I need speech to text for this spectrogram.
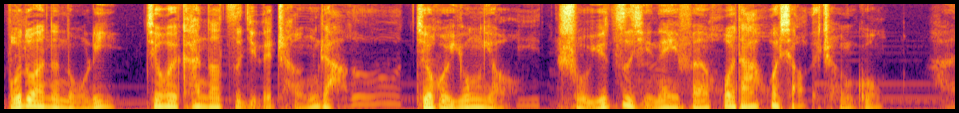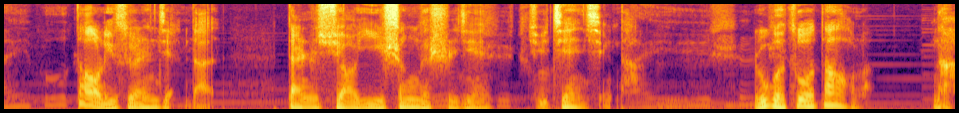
不断的努力就会看到自己的成长，就会拥有属于自己那份或大或小的成功。道理虽然简单，但是需要一生的时间去践行它。如果做到了，那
